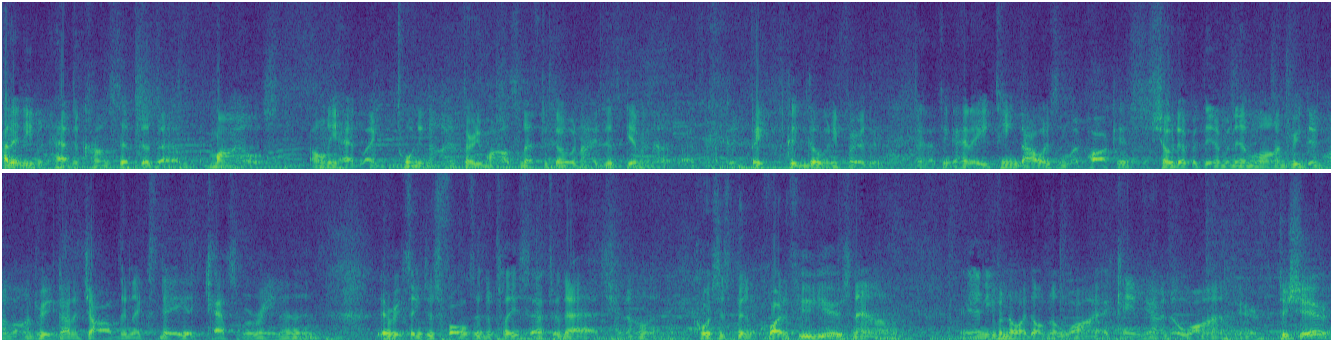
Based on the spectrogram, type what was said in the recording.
I didn't even have the concept of the miles. I only had like 29 or 30 miles left to go and I had just given up. I couldn't, pay, couldn't go any further. I think I had $18 in my pocket, showed up at the M&M laundry, did my laundry and got a job the next day at Casa Marina and everything just falls into place after that, you know. And of course, it's been quite a few years now. And even though I don't know why I came here, I know why I'm here. To share,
